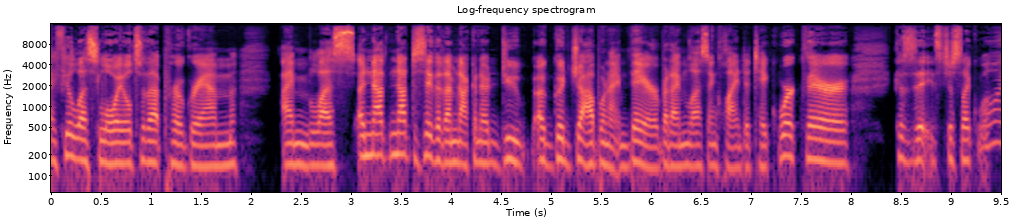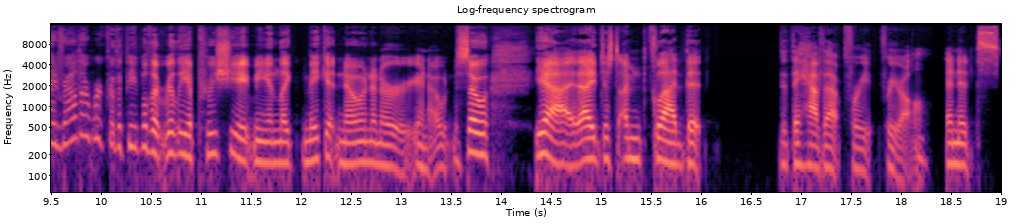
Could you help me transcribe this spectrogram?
I feel less loyal to that program. I'm less, not not to say that I'm not going to do a good job when I'm there, but I'm less inclined to take work there because it's just like, well, I'd rather work for the people that really appreciate me and like make it known and are you know. So, yeah, I just I'm glad that that they have that for for y'all, and it's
